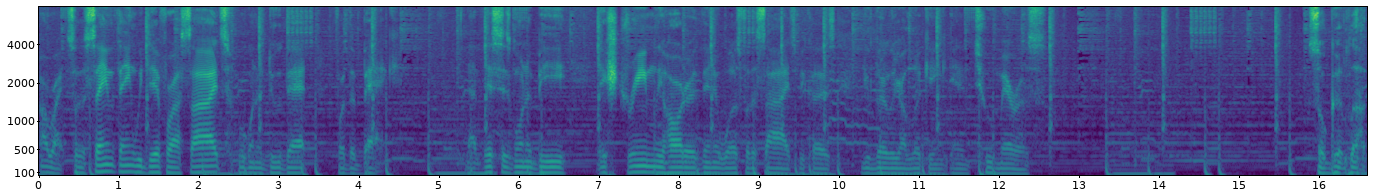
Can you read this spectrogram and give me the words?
All right, so the same thing we did for our sides, we're gonna do that for the back. Now this is gonna be extremely harder than it was for the sides because you literally are looking in two mirrors. So good luck.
